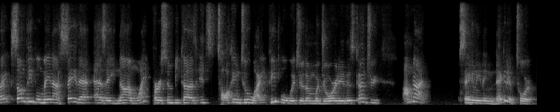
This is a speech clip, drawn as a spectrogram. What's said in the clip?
right? Some people may not say that as a non-white person because it's talking to white people, which are the majority in this country. I'm not saying anything negative toward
